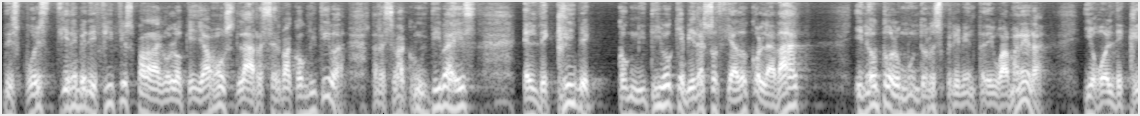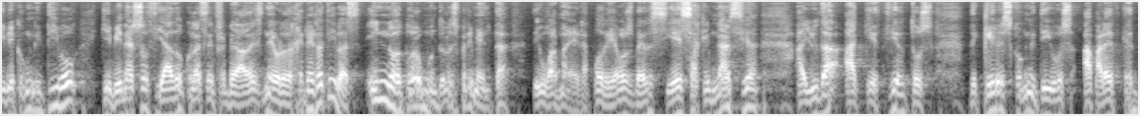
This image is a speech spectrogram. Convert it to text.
después tiene beneficios para lo que llamamos la reserva cognitiva. La reserva cognitiva es el declive cognitivo que viene asociado con la edad y no todo el mundo lo experimenta de igual manera. Y o el declive cognitivo que viene asociado con las enfermedades neurodegenerativas y no todo el mundo lo experimenta de igual manera. Podríamos ver si esa gimnasia ayuda a que ciertos declives cognitivos aparezcan,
